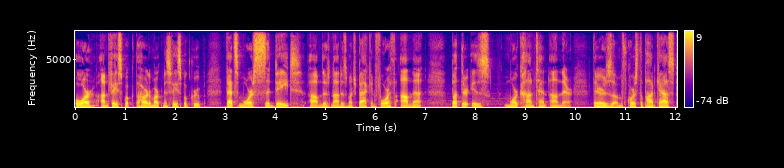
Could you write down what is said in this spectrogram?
or on Facebook, the Heart of Markness Facebook group. That's more sedate. Um, there's not as much back and forth on that, but there is more content on there. There's, um, of course, the podcast,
